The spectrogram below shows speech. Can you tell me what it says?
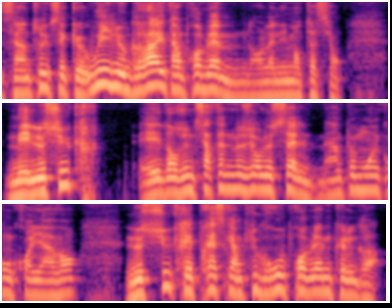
c'est un truc, c'est que oui, le gras est un problème dans l'alimentation, mais le sucre et dans une certaine mesure le sel, mais un peu moins qu'on croyait avant, le sucre est presque un plus gros problème que le gras.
